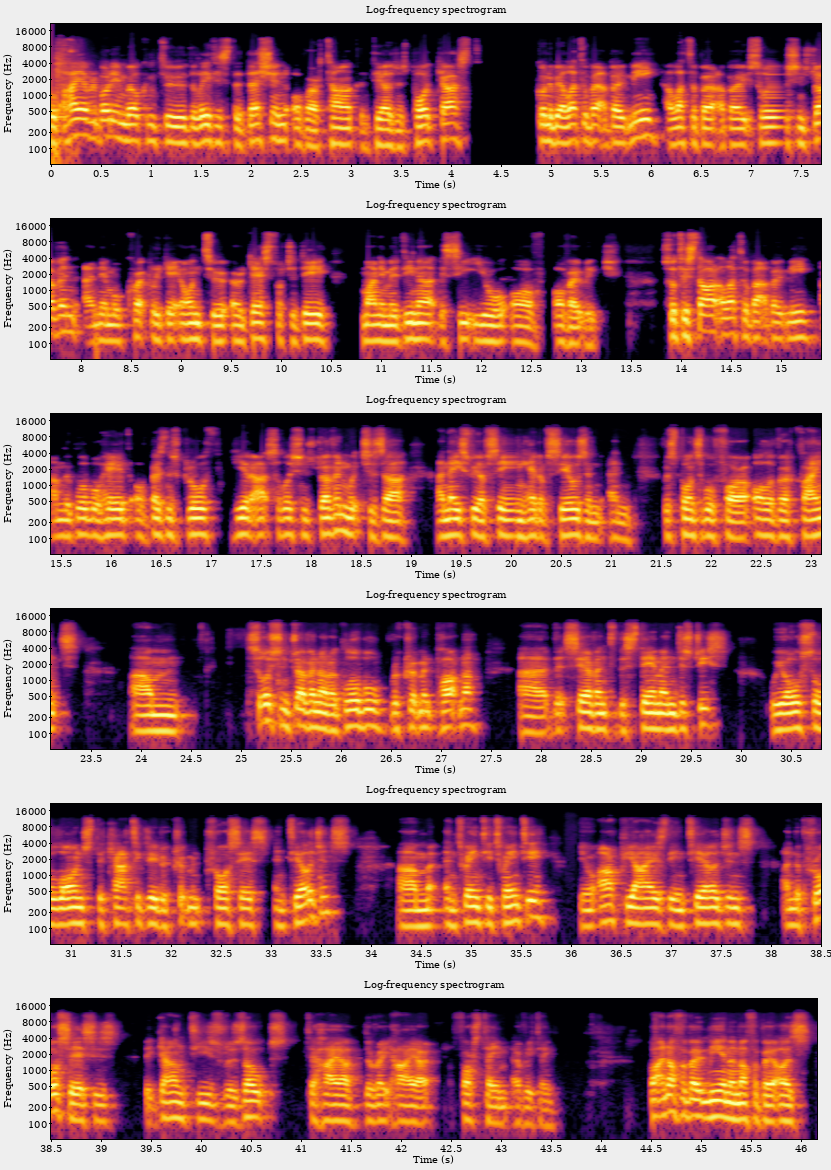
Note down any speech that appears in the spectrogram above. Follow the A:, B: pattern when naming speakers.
A: So, hi everybody, and welcome to the latest edition of our Talent Intelligence podcast. Going to be a little bit about me, a little bit about Solutions Driven, and then we'll quickly get on to our guest for today, Manny Medina, the CEO of, of Outreach. So, to start a little bit about me, I'm the global head of business growth here at Solutions Driven, which is a, a nice way of saying head of sales and, and responsible for all of our clients. Um, Solutions Driven are a global recruitment partner uh, that serve into the STEM industries. We also launched the category recruitment process intelligence um, in 2020. You know, RPI is the intelligence and the processes that guarantees results to hire the right hire first time, every time. But enough about me and enough about us.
